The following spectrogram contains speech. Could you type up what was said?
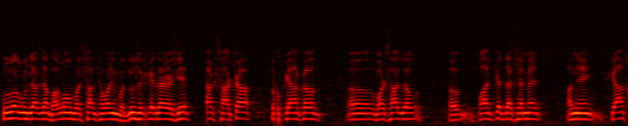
પૂર્વ ગુજરાતના ભાગોમાં વરસાદ થવાની વધુ શક્યતા રહેશે. સાટા તો ક્યાંક વરસાદ પાંચ કે દસ એમએલ અને ક્યાંક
